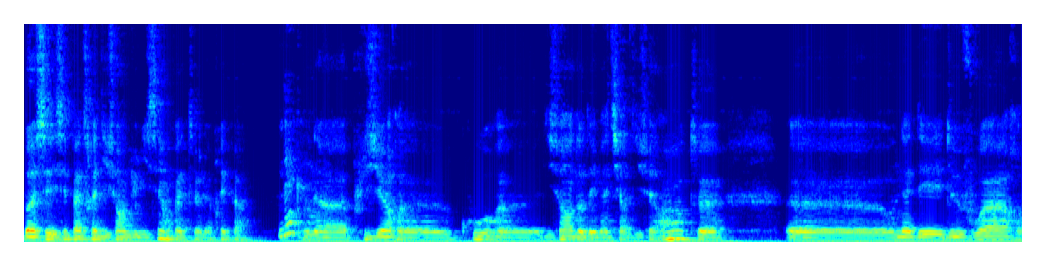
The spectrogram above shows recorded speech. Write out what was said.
bah, c'est pas très différent du lycée en fait, la prépa. D'accord. On a plusieurs cours différents dans des matières différentes. On a des devoirs,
